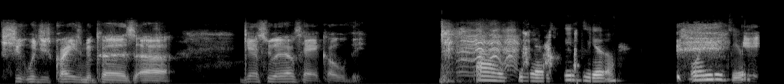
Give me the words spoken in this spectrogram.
Shoot, which is crazy because uh, guess who else had COVID? Oh, yeah, did you? When did you? It,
